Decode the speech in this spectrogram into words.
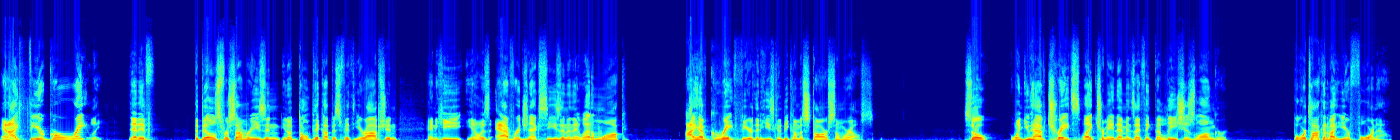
and I fear greatly that if the Bills, for some reason, you know, don't pick up his fifth-year option, and he, you know, is average next season, and they let him walk I have great fear that he's going to become a star somewhere else. So when you have traits like Tremaine Edmunds, I think the leash is longer. But we're talking about year four now.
